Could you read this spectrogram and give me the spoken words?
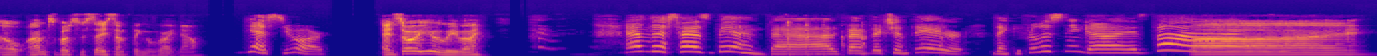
oh, I'm supposed to say something right now. Yes, you are. And so are you, Levi. And this has been Bad Fanfiction Theater. Thank you for listening, guys. Bye. Bye.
